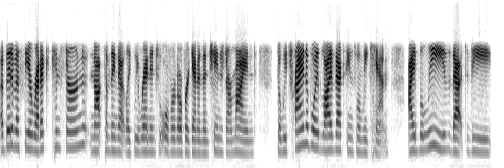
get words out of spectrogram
a bit of a theoretic concern, not something that like we ran into over and over again and then changed our mind. So we try and avoid live vaccines when we can. I believe that the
